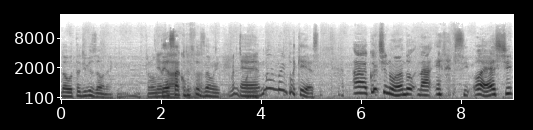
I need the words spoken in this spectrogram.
da outra divisão, né? Pra não ter Exato, essa confusão aí. Mas eles É, não, não implaquei essa. Ah, continuando na NFC Oeste,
